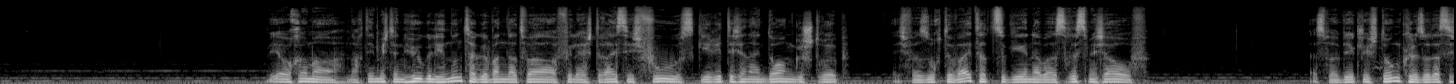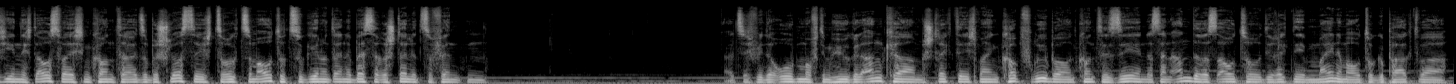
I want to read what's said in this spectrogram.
Wie auch immer, nachdem ich den Hügel hinuntergewandert war, vielleicht 30 Fuß, geriet ich in ein Dorngestrüpp. Ich versuchte weiterzugehen, aber es riss mich auf. Es war wirklich dunkel, so dass ich ihnen nicht ausweichen konnte, also beschloss ich, zurück zum Auto zu gehen und eine bessere Stelle zu finden. Als ich wieder oben auf dem Hügel ankam, streckte ich meinen Kopf rüber und konnte sehen, dass ein anderes Auto direkt neben meinem Auto geparkt war.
